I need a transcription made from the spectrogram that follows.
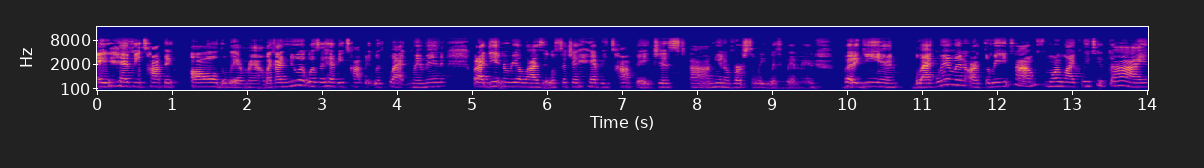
a heavy topic all the way around. Like I knew it was a heavy topic with Black women, but I didn't realize it was such a heavy topic just um, universally with women. But again, Black women are three times more likely to die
